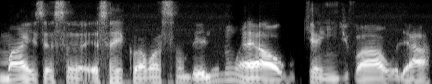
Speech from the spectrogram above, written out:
mas essa, essa reclamação dele não é algo que a Indy vá olhar,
